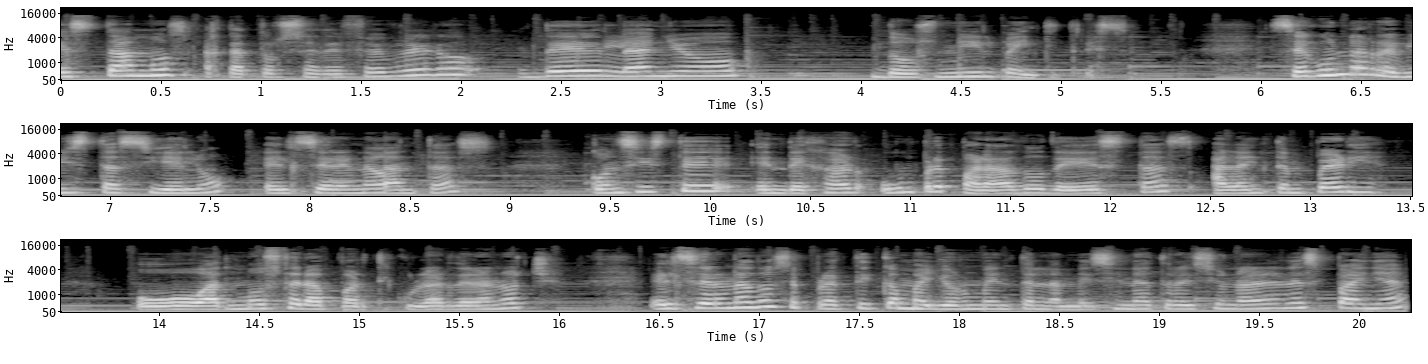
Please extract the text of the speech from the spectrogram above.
estamos a 14 de febrero del año 2023. Según la revista Cielo, el serenado de plantas consiste en dejar un preparado de estas a la intemperie o atmósfera particular de la noche. El serenado se practica mayormente en la medicina tradicional en España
